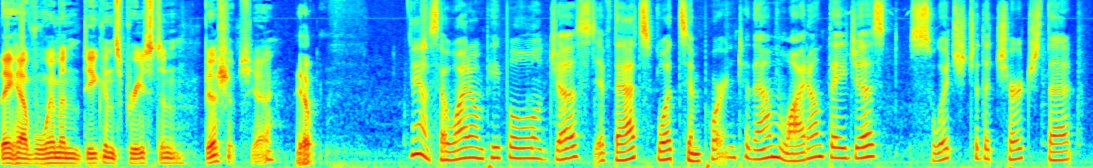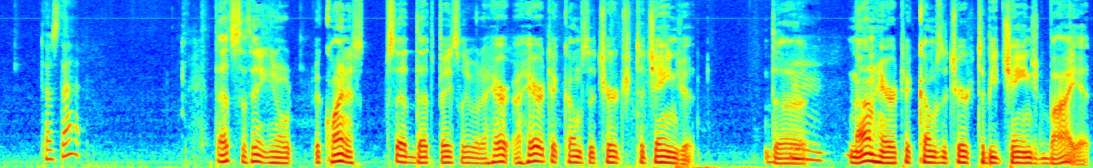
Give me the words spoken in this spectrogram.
they have women deacons, priests, and bishops. Yeah. Yep. Yeah, so why don't people just, if that's what's important to them, why don't they just switch to the church that does that? That's the thing. You know, Aquinas said that's basically what a, her- a heretic comes to church to change it. The non-heretic comes to church to be changed by it.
